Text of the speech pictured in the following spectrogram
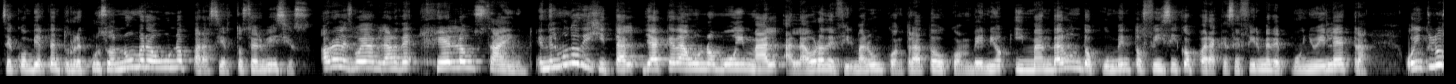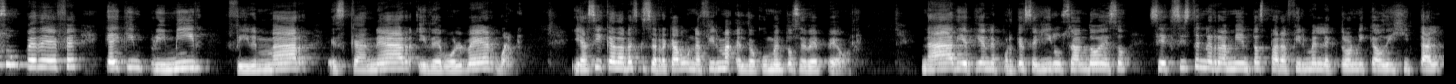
se convierta en tu recurso número uno para ciertos servicios. Ahora les voy a hablar de HelloSign. En el mundo digital ya queda uno muy mal a la hora de firmar un contrato o convenio y mandar un documento físico para que se firme de puño y letra o incluso un PDF que hay que imprimir, firmar, escanear y devolver. Bueno, y así cada vez que se recaba una firma, el documento se ve peor. Nadie tiene por qué seguir usando eso si existen herramientas para firma electrónica o digital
